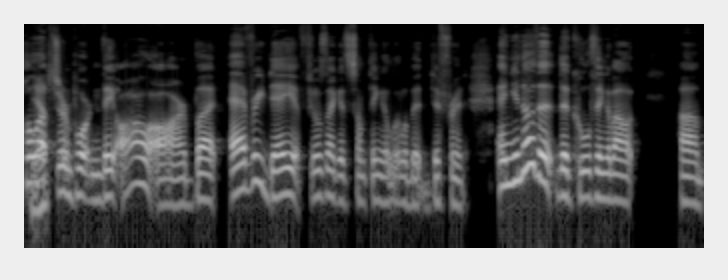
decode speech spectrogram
pull-ups yep. are important. They all are, but every day it feels like it's something a little bit different. And you know the the cool thing about um,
